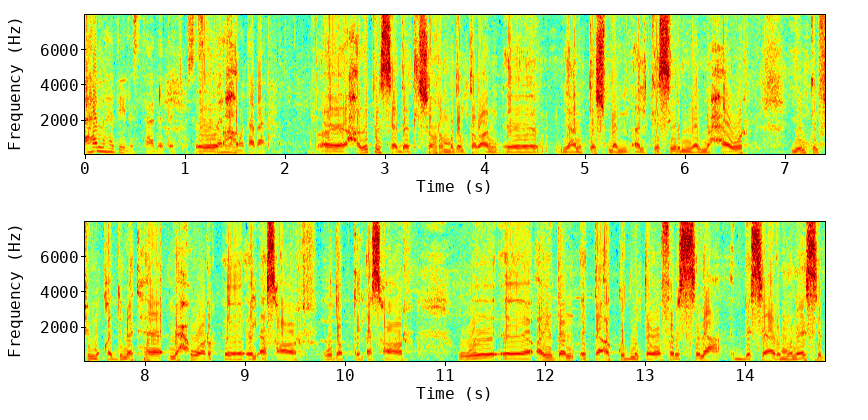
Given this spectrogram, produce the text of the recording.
أهم هذه الاستعدادات أستاذ آه متابعة حضرتك. آه حضرتك الاستعدادات لشهر رمضان طبعا آه يعني بتشمل الكثير من المحاور يمكن في مقدمتها محور الأسعار وضبط الأسعار وأيضا التأكد من توافر السلع بسعر مناسب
